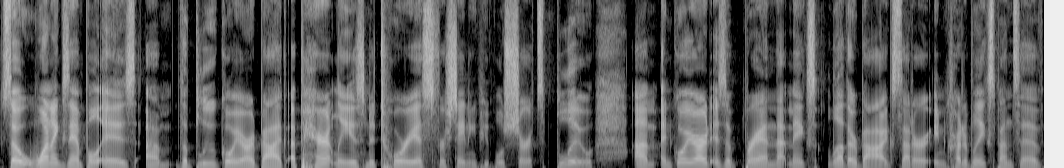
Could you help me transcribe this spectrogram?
So, one example is um, the blue Goyard bag apparently is notorious for staining people's shirts blue. Um, and Goyard is a brand that makes leather bags that are incredibly expensive.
